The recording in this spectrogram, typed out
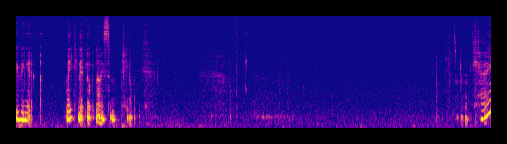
giving it, making it look nice and pink. Okay.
